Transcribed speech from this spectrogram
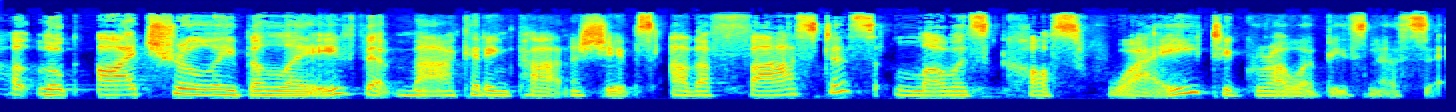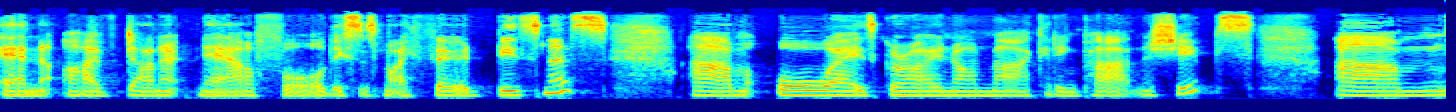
Uh, look, I truly believe that marketing partnerships are the fastest, lowest cost way to grow a business. And I've done it now for this is my third business, um, always grown on marketing partnerships. Um,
